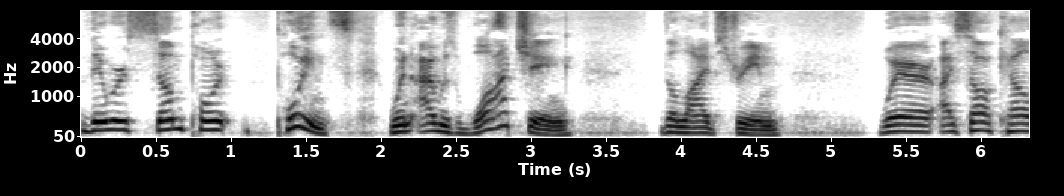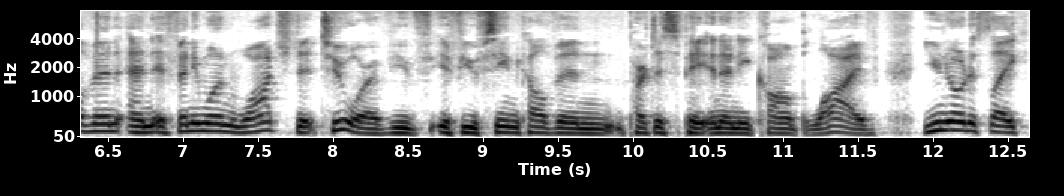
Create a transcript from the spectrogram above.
there were some point points when I was watching the live stream where I saw Kelvin, and if anyone watched it too, or if you've if you've seen Kelvin participate in any comp live, you notice like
